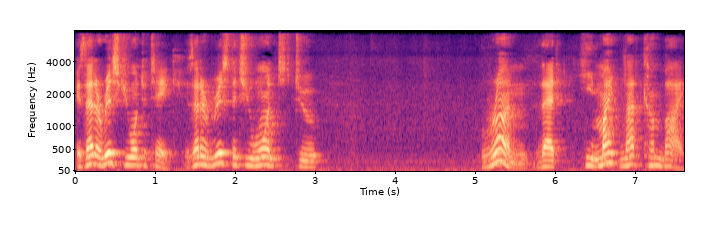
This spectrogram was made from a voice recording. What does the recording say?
is that a risk you want to take? Is that a risk that you want to run that he might not come by?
